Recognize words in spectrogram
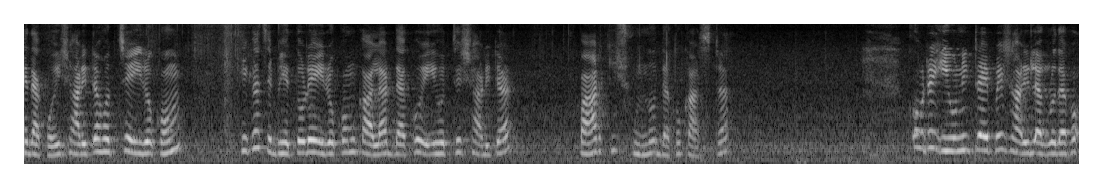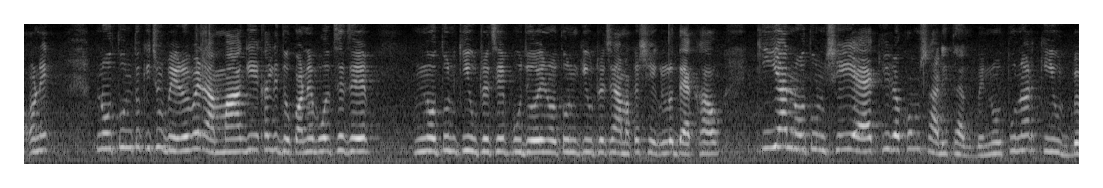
এ দেখো, এই শাড়িটা হচ্ছে এইরকম, ঠিক আছে? ভেতরে এইরকম কালার দেখো, এই হচ্ছে শাড়িটার পার, কি সুন্দর, দেখো কাজটা। একটা ইউনিক টাইপের শাড়ি লাগল, দেখো, অনেক নতুন তো কিছু বেরোবে না। মা গিয়ে খালি দোকানে বলছে যে, নতুন কি উঠেছে পুজোয়, নতুন কি উঠেছে, আমাকে সেগুলো দেখাও। কি আর নতুন? সেই একই রকম শাড়ি থাকবে, নতুন আর কি উঠবে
